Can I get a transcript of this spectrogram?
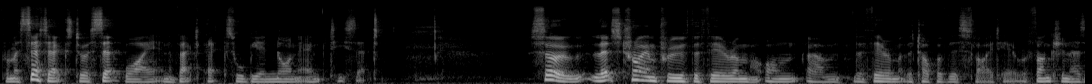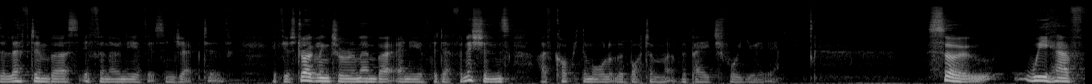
from a set x to a set y, and in fact x will be a non-empty set. So let's try and prove the theorem on um, the theorem at the top of this slide here. A function has a left inverse if and only if it's injective. If you're struggling to remember any of the definitions, I've copied them all at the bottom of the page for you here. So we have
